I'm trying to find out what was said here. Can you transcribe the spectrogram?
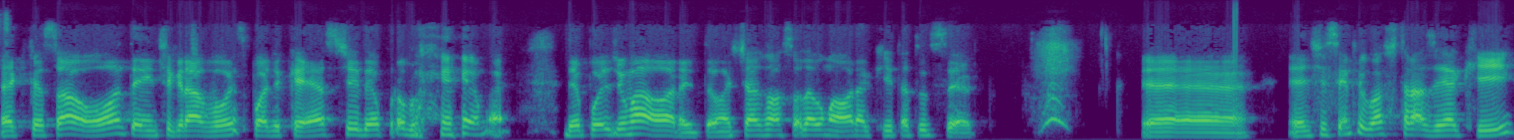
É que, pessoal, ontem a gente gravou esse podcast e deu problema depois de uma hora. Então a gente já passou da uma hora aqui, tá tudo certo. É, a gente sempre gosta de trazer aqui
